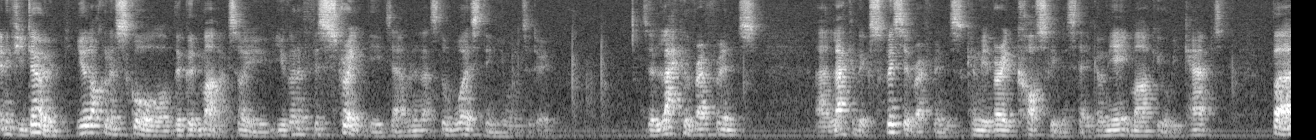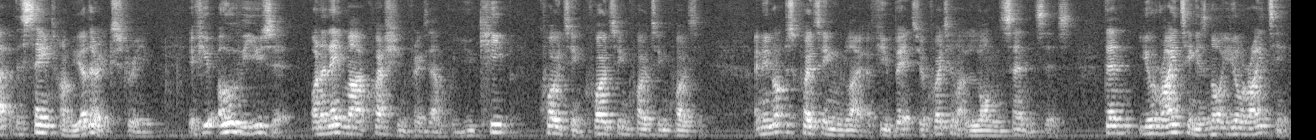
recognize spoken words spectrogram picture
And if you don't, you're not going to score the good marks, are you? You're going to frustrate the examiner, and that's the worst thing you want to do. So lack of reference, uh, lack of explicit reference can be a very costly mistake. On the 8 mark you will be capped. But at the same time, the other extreme, if you overuse it, on an 8 mark question for example, you keep quoting, quoting, quoting, quoting, and you're not just quoting like a few bits, you're quoting like long sentences, then your writing is not your writing.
